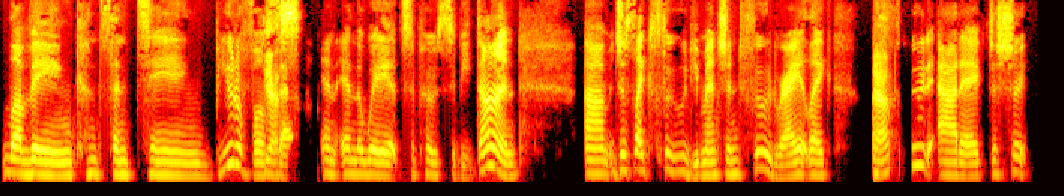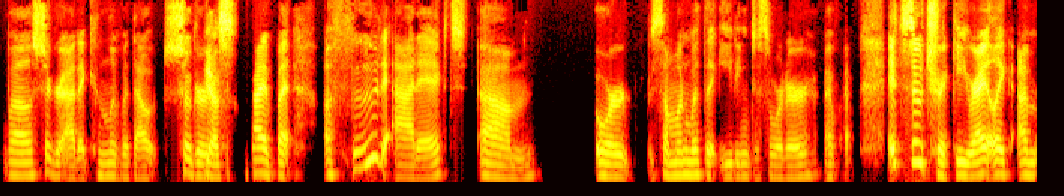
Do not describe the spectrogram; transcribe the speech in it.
loving, consenting, beautiful yes. sex and, and the way it's supposed to be done. Um, just like food, you mentioned food, right? Like a food addict, just well, sugar addict can live without sugar, yes, survive, but a food addict, um, or someone with an eating disorder it's so tricky right? Like i'm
